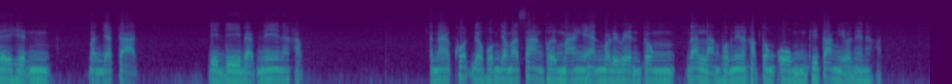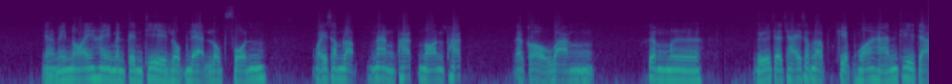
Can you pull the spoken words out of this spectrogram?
ได้เห็นบรรยากาศดีๆ แบบนี้นะครับ อนาคตเดี๋ยวผมจะมาสร้างเพิงหมาแงนบริเวณตรงด้านหลังผมนี่นะครับ ตรงองค์ที่ตั้งอยู่เนี่ยนะครับ อย่างน้อยๆให้มันเป็นที่หลบแดดหลบฝน ไว้สำหรับนั่งพักนอนพัก แล้วก็วางเครื่องมือ หรือจะใช้สำหรับเก็บหัวอาหารที่จะ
